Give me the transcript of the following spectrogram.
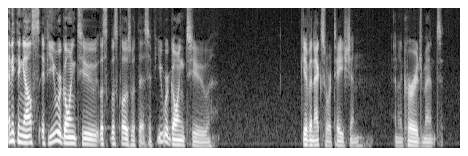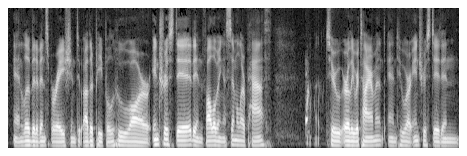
Anything else? If you were going to let's let's close with this. If you were going to give an exhortation, an encouragement and a little bit of inspiration to other people who are interested in following a similar path uh, to early retirement and who are interested in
